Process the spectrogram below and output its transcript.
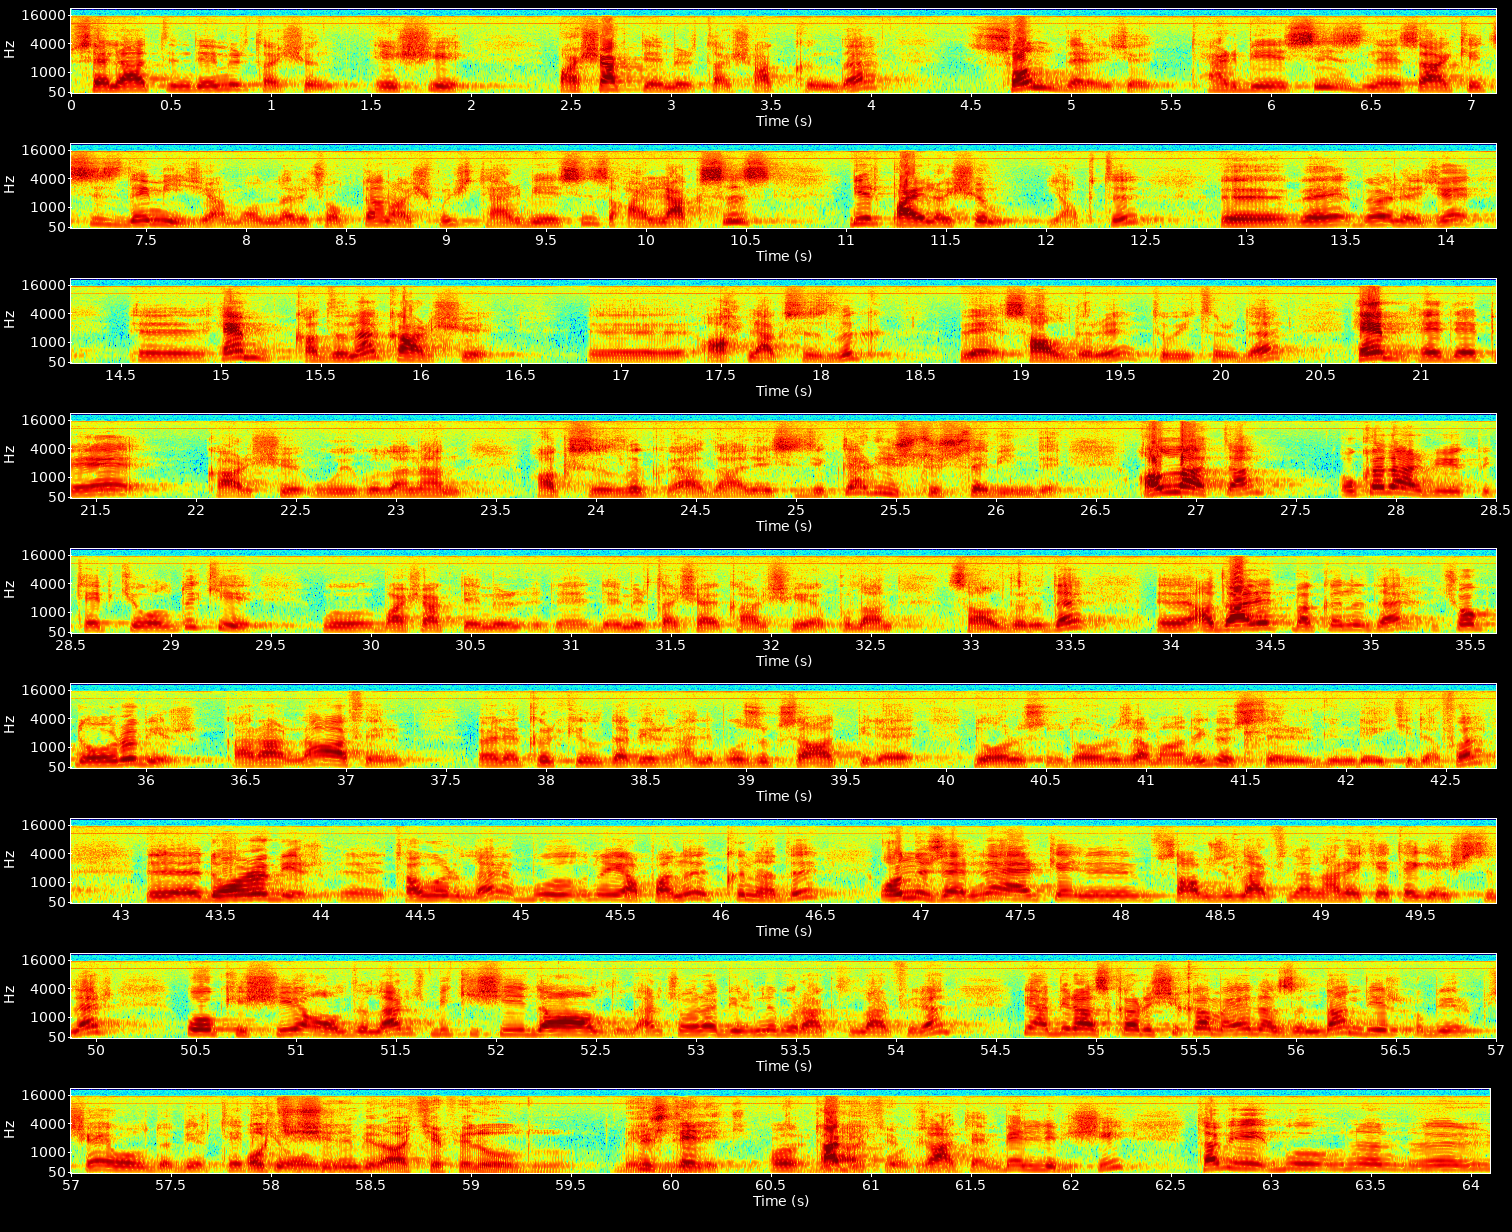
Selahattin Demirtaş'ın eşi Başak Demirtaş hakkında son derece terbiyesiz, nezaketsiz demeyeceğim. Onları çoktan aşmış, terbiyesiz, ahlaksız bir paylaşım yaptı. Ee, ve böylece e, hem kadına karşı e, ahlaksızlık ve saldırı Twitter'da hem HDP'ye karşı uygulanan haksızlık ve adaletsizlikler üst üste bindi. Allah'tan o kadar büyük bir tepki oldu ki bu Başak Demir Demirtaş'a karşı yapılan saldırıda e, Adalet Bakanı da çok doğru bir kararla aferin Öyle 40 yılda bir hani bozuk saat bile doğru doğru zamanı gösterir günde iki defa. E, doğru bir e, tavırla bunu yapanı kınadı. Onun üzerine erke, e, savcılar falan harekete geçtiler. O kişiyi aldılar, bir kişiyi daha aldılar, sonra birini bıraktılar filan. Ya biraz karışık ama en azından bir bir şey oldu, bir tepki oldu. O kişinin oldu. bir AKP'li olduğu belli. Üstelik. O, tabii, tabii o zaten belli bir şey. Tabii bunun e,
